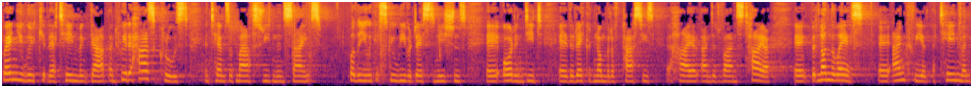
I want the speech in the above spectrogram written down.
when you look at the attainment gap and where it has closed in terms of maths, reading and science whether you look at school leaver destinations, uh, or indeed uh, the record number of passes at higher and advanced higher. Uh, but nonetheless, uh, I'm clear attainment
